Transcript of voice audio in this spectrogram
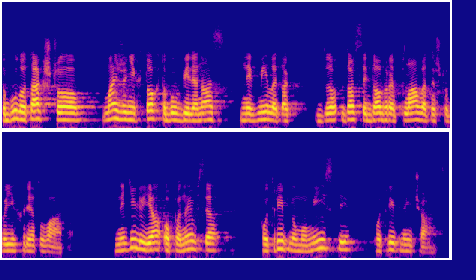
то було так, що майже ніхто, хто був біля нас, не вміли так досить добре плавати, щоб їх рятувати. В неділю я опинився в потрібному місці в потрібний час.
